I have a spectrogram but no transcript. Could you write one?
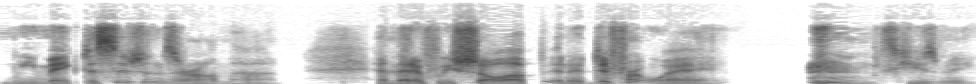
we make decisions around that. And that if we show up in a different way, excuse me,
